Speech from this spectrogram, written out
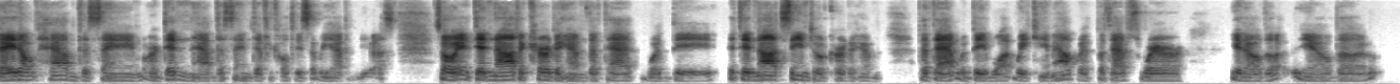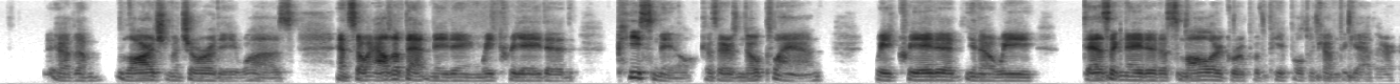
they don't have the same or didn't have the same difficulties that we have in the US. So it did not occur to him that that would be, it did not seem to occur to him that that would be what we came out with, but that's where, you know, the, you know, the, you know, the large majority was. And so out of that meeting, we created piecemeal because there's no plan. We created, you know, we designated a smaller group of people to come together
